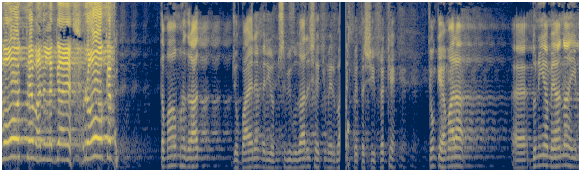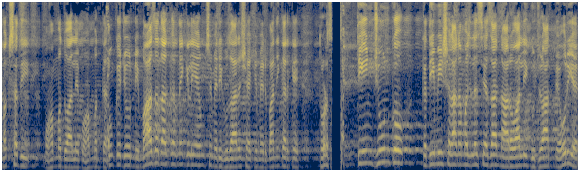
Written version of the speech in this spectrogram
کوچ تے ون لگائے رو کے تمام حضرات جو باہر ہیں، میری ان سے بھی گزارش ہے کہ میرے بات پہ تشریف رکھیں، کیونکہ ہمارا دنیا میں آنا ہی مقصد ہی محمد والے محمد کا کیونکہ جو نماز ادا کرنے کے لیے ان سے میری گزارش ہے کہ مہربانی کر کے تھوڑا سا تین جون کو قدیمی سالانہ مجلس ازا ناروالی، گجرات میں ہو رہی ہے،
